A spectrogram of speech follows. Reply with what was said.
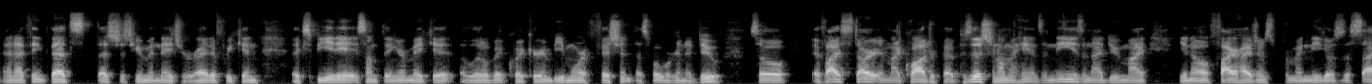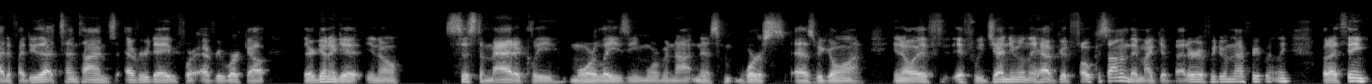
and i think that's that's just human nature right if we can expedite something or make it a little bit quicker and be more efficient that's what we're going to do so if i start in my quadruped position on my hands and knees and i do my you know fire hydrants for my knee goes to the side if i do that 10 times every day before every workout they're going to get you know systematically more lazy more monotonous worse as we go on you know if if we genuinely have good focus on them they might get better if we do them that frequently but i think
